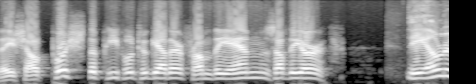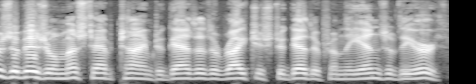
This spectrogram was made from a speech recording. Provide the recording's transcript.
they shall push the people together from the ends of the earth. The elders of Israel must have time to gather the righteous together from the ends of the earth.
